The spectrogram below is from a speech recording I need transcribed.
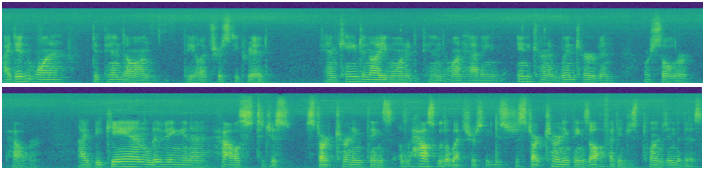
I didn't want to depend on the electricity grid and came to not even want to depend on having any kind of wind turbine or solar power. I began living in a house to just start turning things, a house with electricity, just, just start turning things off. I didn't just plunge into this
